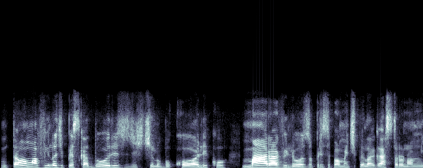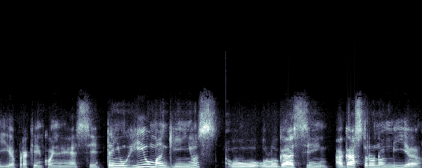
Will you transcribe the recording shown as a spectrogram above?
Então é uma vila de pescadores de estilo bucólico, maravilhoso, principalmente pela gastronomia, para quem conhece. Tem o Rio Manguinhos, o, o lugar assim, a gastronomia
